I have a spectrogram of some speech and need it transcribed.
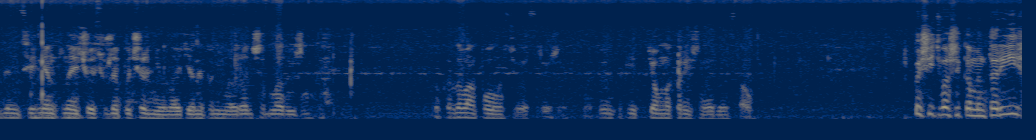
Один сегмент в неї щось вже почернів, навіть я не розумію, раніше була риженька. То кардаван повністю весь рижий. Він такий темно-коричневий один став. Пишіть ваші коментарі.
